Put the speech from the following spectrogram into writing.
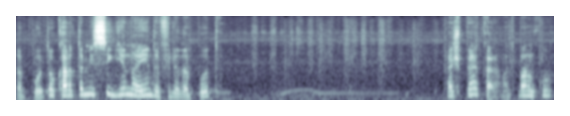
Da puta, o cara tá me seguindo ainda, filho da puta. Faz pé, cara. Vai tomar no cu.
